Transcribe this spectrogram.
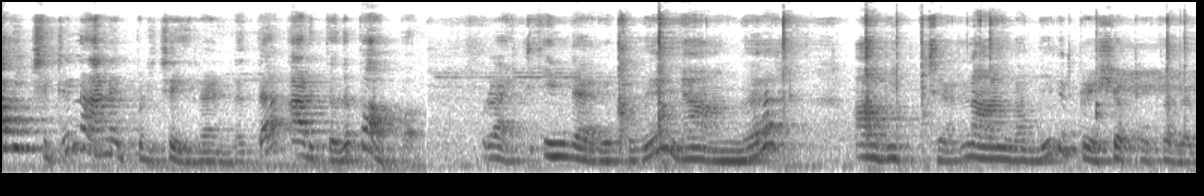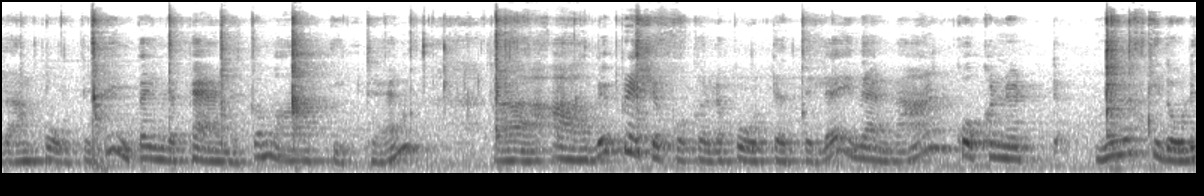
அவிச்சிட்டு நான் எப்படி செய்கிறேன்றத அடுத்தது பார்ப்போம். ரைட் இந்த இருக்குது நாங்கள் அவிச்சேன் நான் வந்து இது ப்ரெஷர் குக்கரில் தான் போட்டுட்டு இப்போ இந்த பேனுக்கு மாற்றிட்டேன் ஆகவே ப்ரெஷர் குக்கரில் போட்டதில் இதை நான் கோகோனட் மில்க் இதோடு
